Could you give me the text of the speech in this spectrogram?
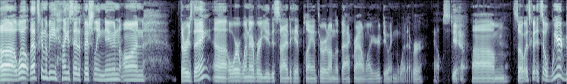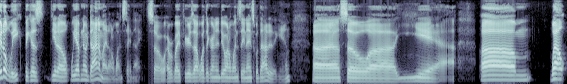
Uh, well, that's going to be, like I said, officially noon on Thursday, uh, or whenever you decide to hit play and throw it on the background while you're doing whatever else. Yeah. Um, so it's it's a weird middle week because you know we have no dynamite on Wednesday night, so everybody figures out what they're going to do on Wednesday nights without it again. Uh, so uh, yeah. Um, well,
